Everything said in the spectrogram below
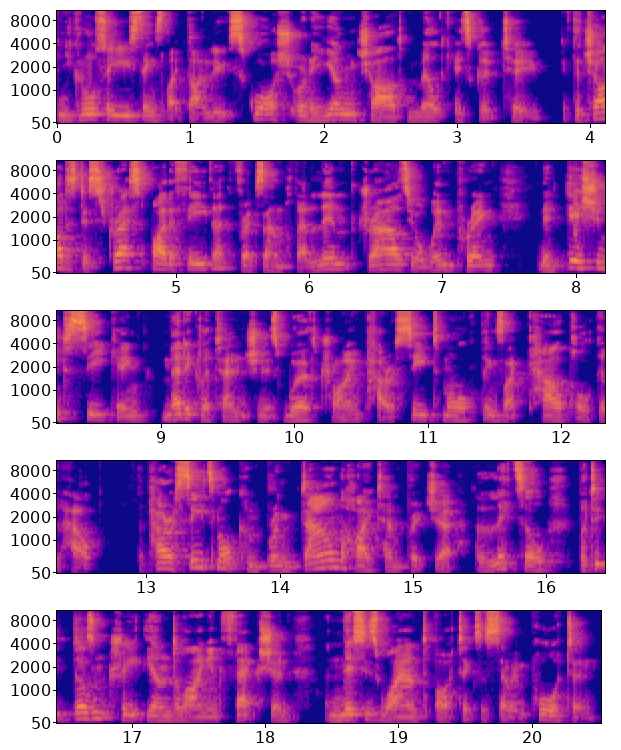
and you can also use things like dilute squash, or in a young child, milk is good too. If the child is distressed by the fever, for example, they're limp, drowsy, or whimpering, in addition to seeking medical attention, it's worth trying paracetamol. Things like Calpol can help. The paracetamol can bring down the high temperature a little, but it doesn't treat the underlying infection, and this is why antibiotics are so important.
